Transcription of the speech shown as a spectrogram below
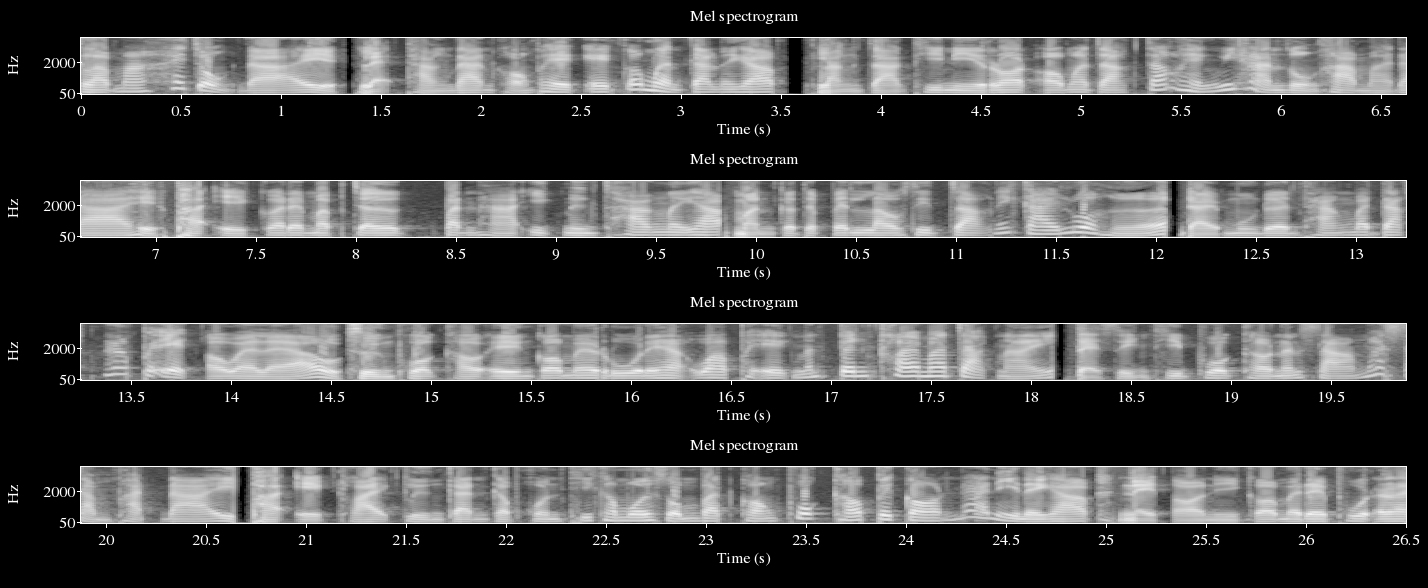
กลับมาให้จงได้ และทางด้านของพระเอกเองก็เหมือนกันนะครับ หลังจากที่หนีรอดออกมาจากเจ้าแห่งวิหารสงครามมาได้ พระเอกก็ได้มาเจอ ปัญหาอีกหนึ่งทางนะครับ มันก็จะเป็นเหล่าสิจากนิกายล่วงเหอได้มุ่งเดินทางมาดักหน้าพระเอกเอาไว้แล้ว ซึ่งพวกเขาเองก็ไม่รู้นะฮะว่าพระเอกนั้นเป็นใครมาจากไหน แต่สิ่งที่พวกเขานั้นสามารถสัมผัสได้พระเอกคล้ายคลึงกันกับคนที่ขโมยสมบัติของพวกเขาไปก่อนหน้านี้นะครับ ในตอนนี้ก็ไม่ได้พูดอะไร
